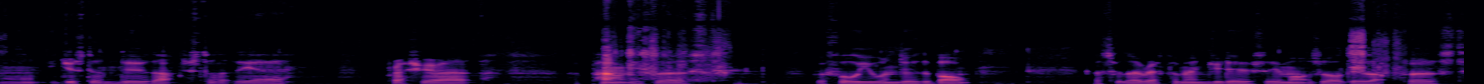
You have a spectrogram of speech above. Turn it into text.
you just undo that just to let the air pressure out apparently first before you undo the bolt that's what they recommend you do, so you might as well do that first.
